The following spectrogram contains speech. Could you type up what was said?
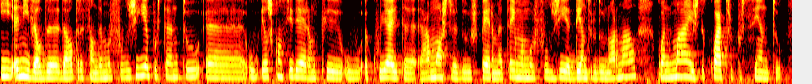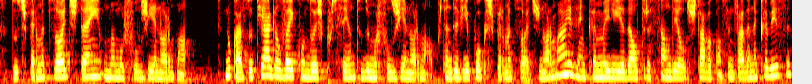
e a nível da alteração da morfologia, portanto, uh, eles consideram que o, a colheita, a amostra do esperma tem uma morfologia dentro do normal, quando mais de 4% dos espermatozoides têm uma morfologia normal. No caso do Tiago, ele veio com 2% de morfologia normal, portanto havia poucos espermatozoides normais, em que a maioria da alteração deles estava concentrada na cabeça,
